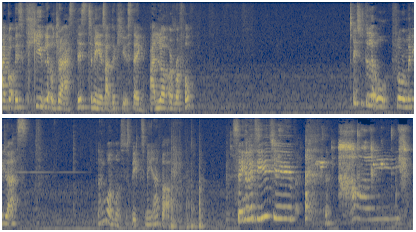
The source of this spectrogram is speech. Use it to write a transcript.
I got this cute little dress. This to me is like the cutest thing. I love a ruffle. It's just a little floral mini dress. No one wants to speak to me ever. Say hello to YouTube. Hi.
